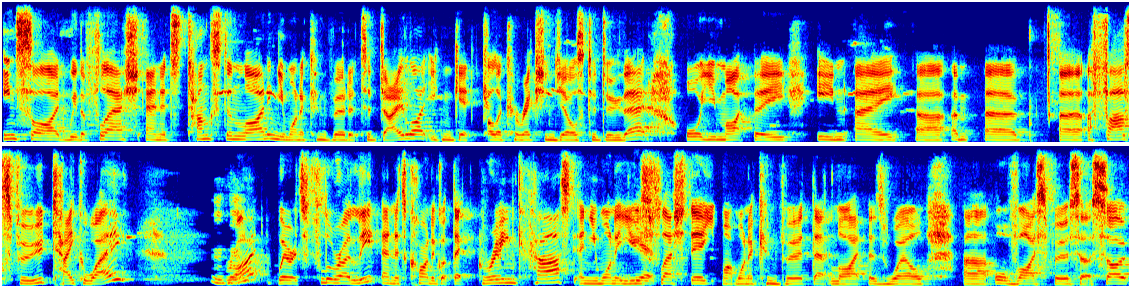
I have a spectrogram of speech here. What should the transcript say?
inside with a flash and it's tungsten lighting, you want to convert it to daylight. You can get color correction gels to do that. Or you might be in a, uh, a, a, a fast food takeaway Mm-hmm. right? Where it's fluoro lit and it's kind of got that green cast, and you want to use flash there, you might want to convert that light as well, uh, or vice versa. So,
